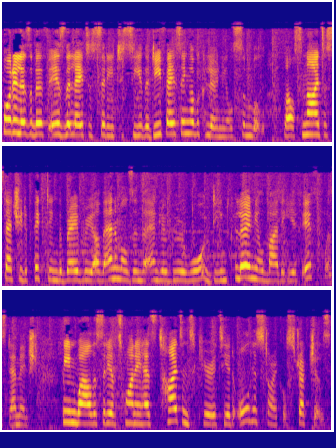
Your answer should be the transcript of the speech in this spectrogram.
Port Elizabeth is the latest city to see the defacing of a colonial symbol. Last night, a statue depicting the bravery of animals in the Anglo-Boer War, deemed colonial by the EFF, was damaged. Meanwhile, the city of Tshwane has tightened security at all historical structures.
